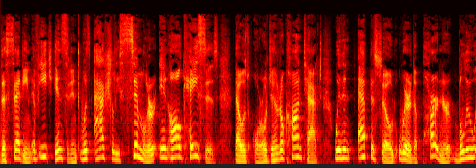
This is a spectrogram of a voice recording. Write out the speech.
The setting of each incident was actually similar in all cases. That was oral genital contact with an episode where the partner blew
